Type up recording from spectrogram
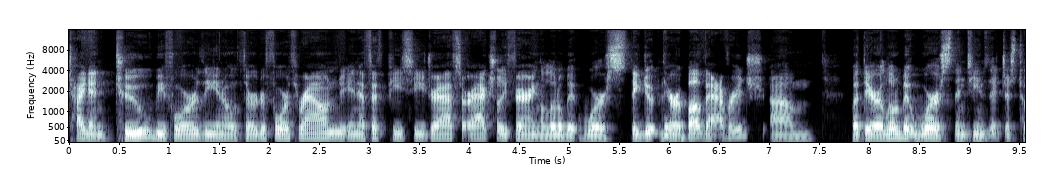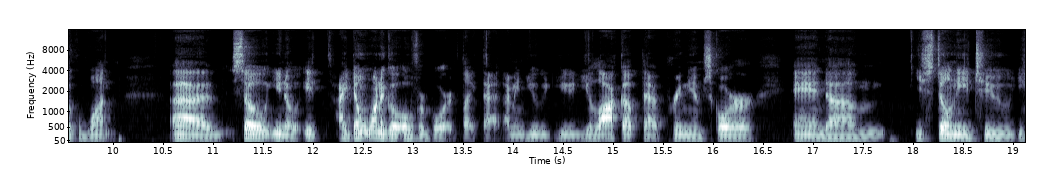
tight end two before the you know third or fourth round in FFPC drafts are actually faring a little bit worse. They do they're above average, um, but they're a little bit worse than teams that just took one. Uh, so you know, it. I don't want to go overboard like that. I mean, you you you lock up that premium scorer and um, you still need to you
